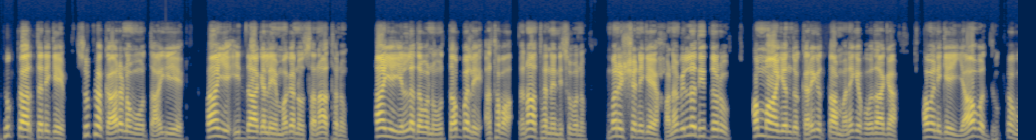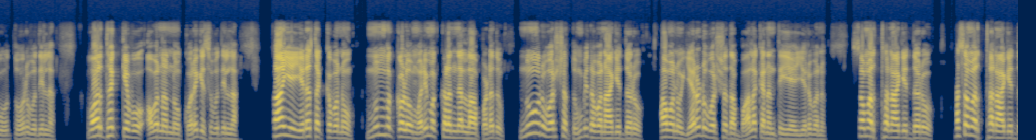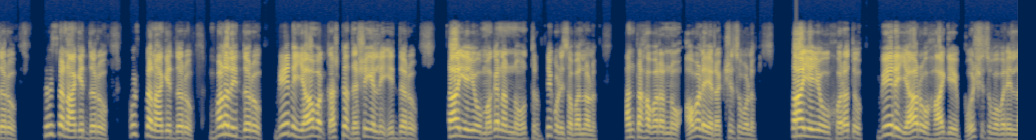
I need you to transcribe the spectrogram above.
ದುಃಖಾರ್ಥರಿಗೆ ಸುಖ ಕಾರಣವು ತಾಯಿಯೇ. ತಾಯಿ ಇದ್ದಾಗಲೇ ಮಗನು ಸನಾಥನು ತಾಯಿ ಇಲ್ಲದವನು ತಬ್ಬಲಿ ಅಥವಾ ಅನಾಥನೆನಿಸುವನು. ಮನುಷ್ಯನಿಗೆ ಹಣವಿಲ್ಲದಿದ್ದರೂ ಅಮ್ಮ ಎಂದು ಕರೆಯುತ್ತಾ ಮನೆಗೆ ಹೋದಾಗ ಅವನಿಗೆ ಯಾವ ದುಃಖವೂ ತೋರುವುದಿಲ್ಲ. ವಾರ್ಧಕ್ಯವು ಅವನನ್ನು ಕೊರಗಿಸುವುದಿಲ್ಲ. ತಾಯಿ ಇರತಕ್ಕವನು ಮೊಮ್ಮಕ್ಕಳು ಮರಿಮಕ್ಕಳನ್ನೆಲ್ಲ ಪಡೆದು ನೂರು ವರ್ಷ ತುಂಬಿದವನಾಗಿದ್ದರು. ಅವನು ಎರಡು ವರ್ಷದ ಬಾಲಕನಂತೆಯೇ ಇರುವನು. ಸಮರ್ಥನಾಗಿದ್ದರು, ಅಸಮರ್ಥನಾಗಿದ್ದರು ಕೃಷನಾಗಿದ್ದರು ಪುಷ್ಟನಾಗಿದ್ದರು ಬಳಲಿದ್ದರು, ಬೇರೆ ಯಾವ ಕಷ್ಟ ದಶೆಯಲ್ಲಿ ಇದ್ದರು. ತಾಯಿಯು ಮಗನನ್ನು ತೃಪ್ತಿಗೊಳಿಸಬಲ್ಲಳು, ಅಂತಹವರನ್ನು ಅವಳೇ ರಕ್ಷಿಸುವಳು. ತಾಯಿಯು ಹೊರತು ಬೇರೆ ಯಾರು ಹಾಗೆ ಪೋಷಿಸುವವರಿಲ್ಲ.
